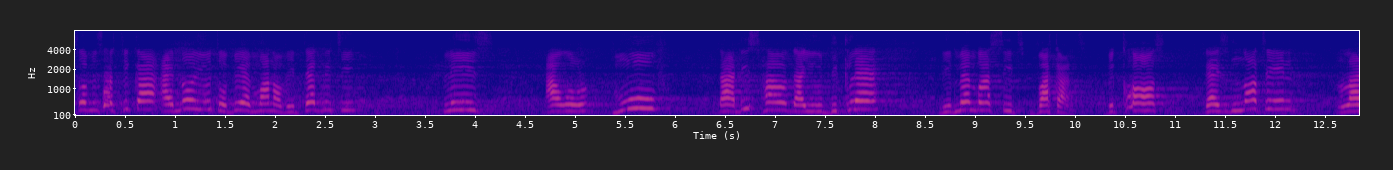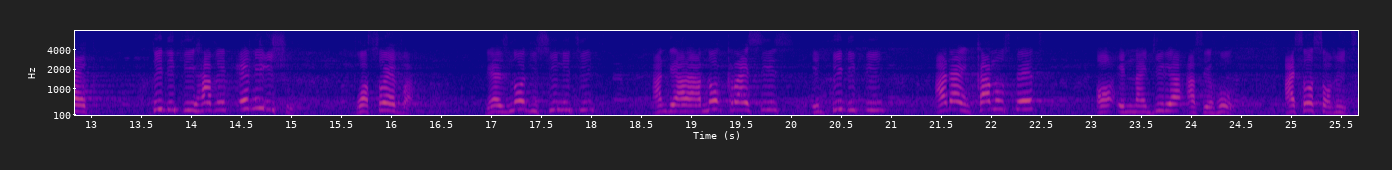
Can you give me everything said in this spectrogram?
So, Mr. Speaker, I know you to be a man of integrity. Please I will move that this house that you declare the member seat vacant because there is nothing like PDP having any issue whatsoever. There is no disunity and there are no crises in PDP either in Kano State or in Nigeria as a whole. I so submit.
